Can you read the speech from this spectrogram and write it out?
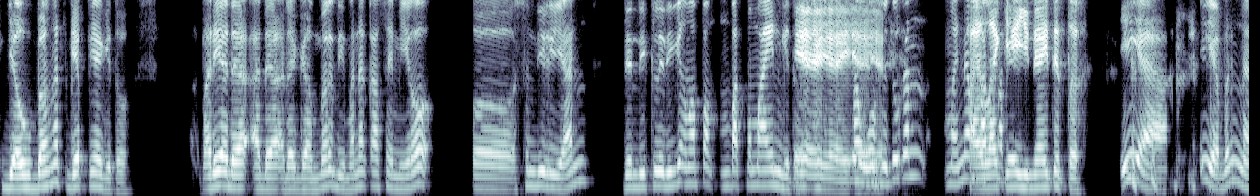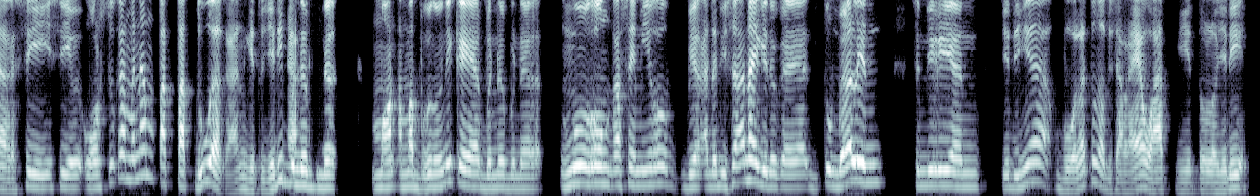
jauh banget gapnya gitu tadi ada ada ada gambar di mana Casemiro uh, sendirian dan dikelilingi sama empat pemain gitu. Iya iya iya. Nah, Wolves iya. itu kan mainnya empat. Like United tuh iya, iya benar. Si si Wolves itu kan mainnya empat empat dua kan gitu. Jadi ya. bener-bener Mount sama Bruno ini kayak bener-bener ngurung Casemiro biar ada di sana gitu kayak ditumbalin sendirian. Jadinya bola tuh nggak bisa lewat gitu loh. Jadi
